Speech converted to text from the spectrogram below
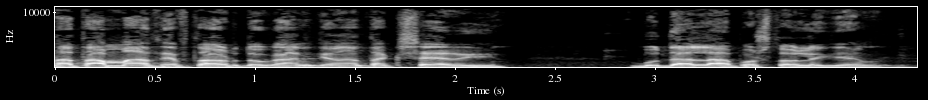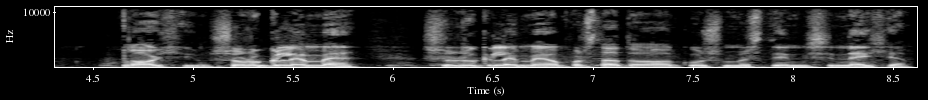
Να τα μάθει αυτά ο Ερντογάν και να τα ξέρει. Μπουνταλά, πώς το έλεγε. Όχι, σουρουκλεμέ. Σουρουκλεμέ, όπως θα το ακούσουμε στην συνέχεια.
